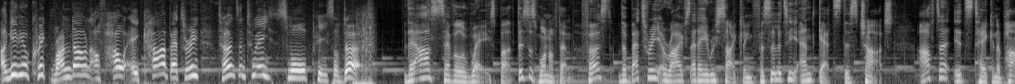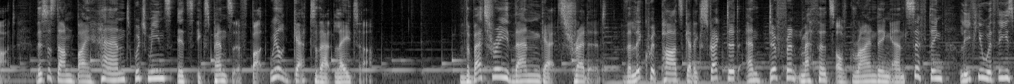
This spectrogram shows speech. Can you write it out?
I'll give you a quick rundown of how a car battery turns into a small piece of dirt. There are several ways, but this is one of them. First, the battery arrives at a recycling facility and gets discharged. After, it's taken apart. This is done by hand, which means it's expensive, but we'll get to that later. The battery then gets shredded. The liquid parts get extracted and different methods of grinding and sifting leave you with these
